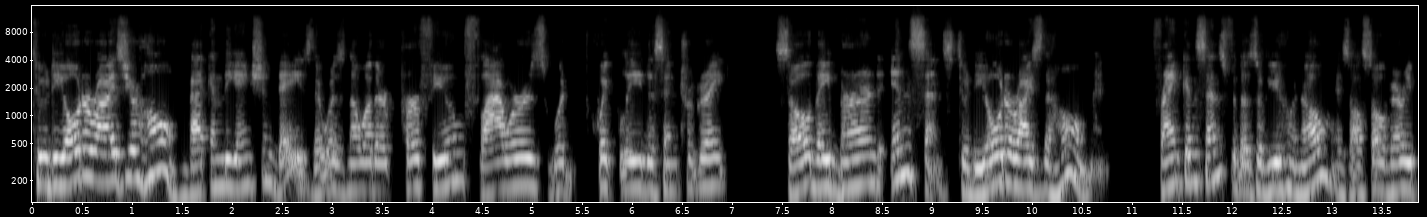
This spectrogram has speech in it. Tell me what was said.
to deodorize your home back in the ancient days. There was no other perfume. Flowers would quickly disintegrate. So they burned incense to deodorize the home. And frankincense, for those of you who know, is also a very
